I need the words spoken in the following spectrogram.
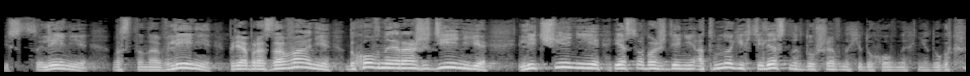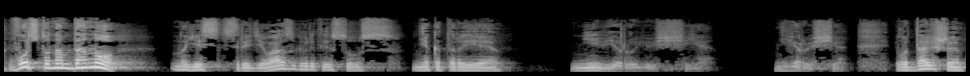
исцеление, восстановление, преобразование, духовное рождение, лечение и освобождение от многих телесных, душевных и духовных недугов. Вот что нам дано. Но есть среди вас, говорит Иисус, некоторые неверующие. Неверующие. И вот дальше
